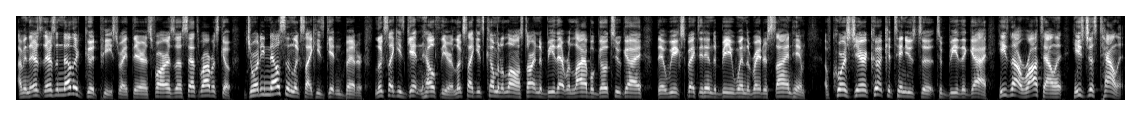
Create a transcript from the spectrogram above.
I mean, there's there's another good piece right there as far as uh, Seth Roberts go. Jordy Nelson looks like he's getting better. Looks like he's getting healthier. Looks like he's coming along, starting to be that reliable go-to guy that we expected him to be when the Raiders signed him. Of course, Jared Cook continues to to be the guy. He's not raw talent. He's just talent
